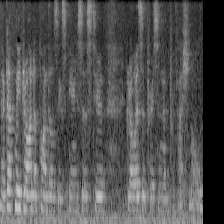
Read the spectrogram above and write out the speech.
I've definitely drawn upon those experiences to grow as a person and professional.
